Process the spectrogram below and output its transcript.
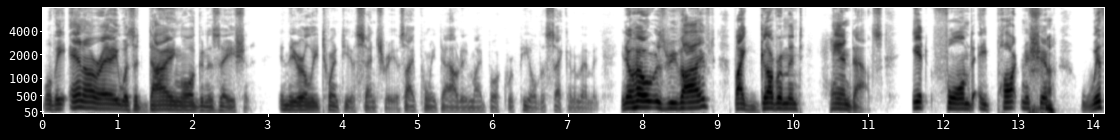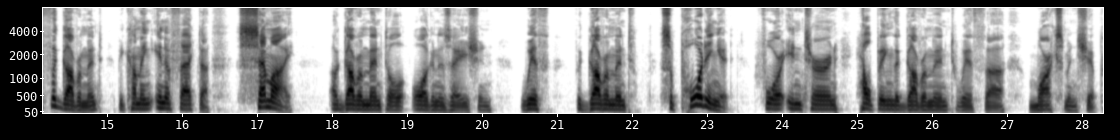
Well, the NRA was a dying organization in the early 20th century, as I point out in my book, Repeal the Second Amendment. You know how it was revived? By government handouts. It formed a partnership huh. with the government, becoming, in effect, a semi governmental organization with the government supporting it for, in turn, helping the government with uh, marksmanship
